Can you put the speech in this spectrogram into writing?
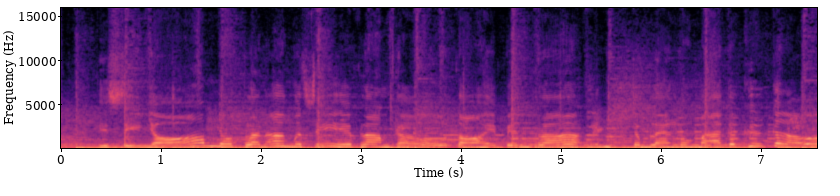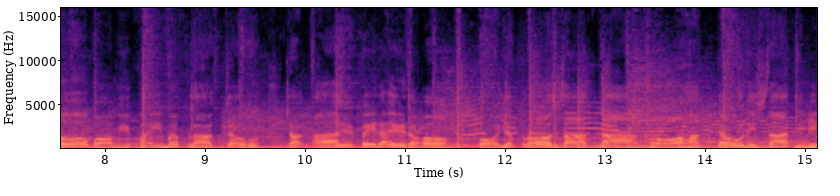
กที่สิยอมยกพระนางมาสีให้พรามเขาต่อให้เป็นพระอินจำแรงลงมาก็คือเก่าบ่มีไผมาผลากเจ้า จากอายไปได้ดอกบ่อยากรอศาสตร์นาขอฮักเจ้าในศาสตร์นี้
